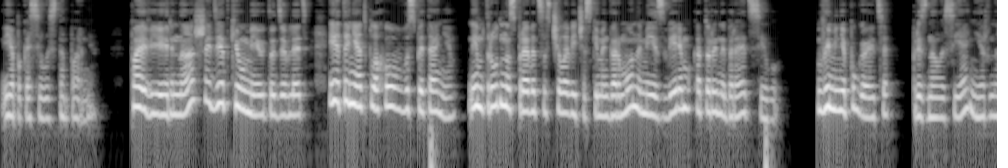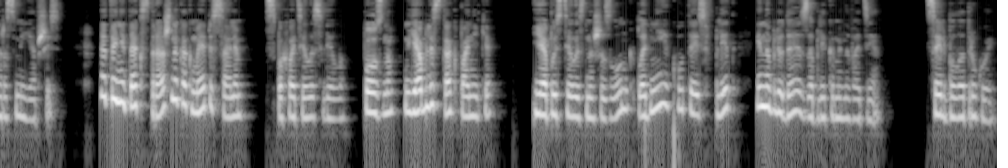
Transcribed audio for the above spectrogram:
Я покосилась на парня. «Поверь, наши детки умеют удивлять, и это не от плохого воспитания. Им трудно справиться с человеческими гормонами и зверем, который набирает силу. Вы меня пугаете», — призналась я, нервно рассмеявшись. «Это не так страшно, как мы описали», — спохватилась Вела. «Поздно. Я близка к панике». Я опустилась на шезлонг, плотнее кутаясь в плед и наблюдая за бликами на воде. Цель была другой,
